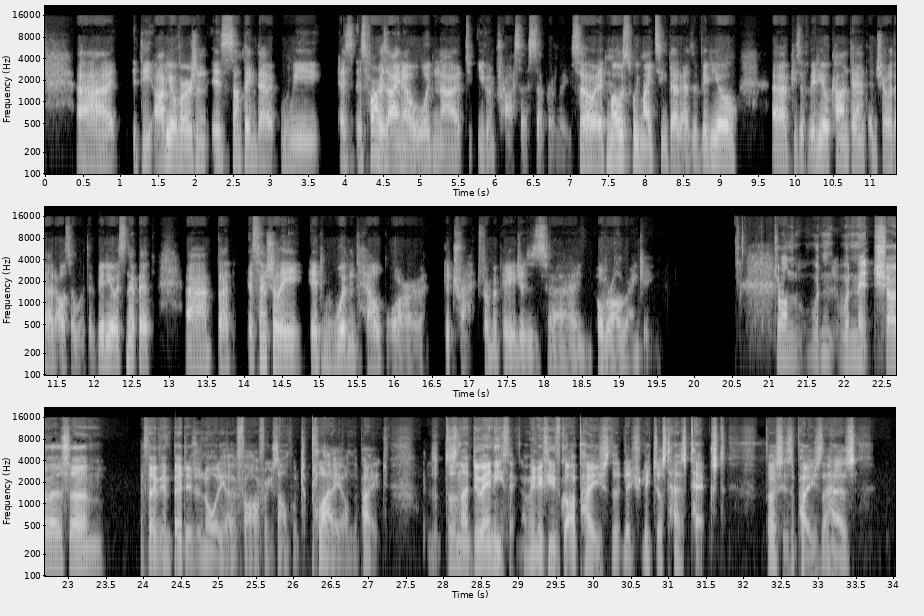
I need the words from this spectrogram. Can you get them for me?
uh, the audio version is something that we as, as far as I know, would not even process separately. So at most, we might see that as a video uh, piece of video content and show that also with a video snippet. Uh, but essentially, it wouldn't help or detract from a page's uh, overall ranking. John, wouldn't wouldn't it show us um, if they've embedded an audio file, for example, to play on the page? Doesn't that do anything? I mean, if you've got a page that literally just has text versus a page that has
